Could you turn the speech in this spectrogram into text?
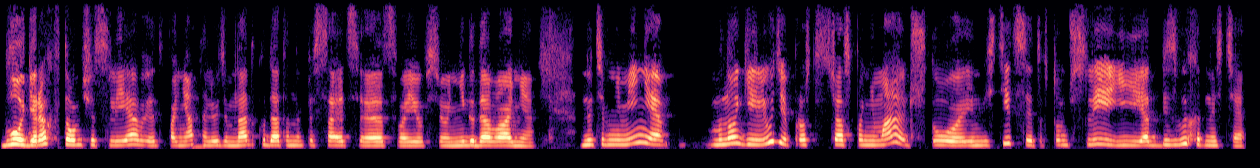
блогерах в том числе. Это понятно, людям надо куда-то написать э, свое все негодование. Но, тем не менее, многие люди просто сейчас понимают, что инвестиции это в том числе и от безвыходности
